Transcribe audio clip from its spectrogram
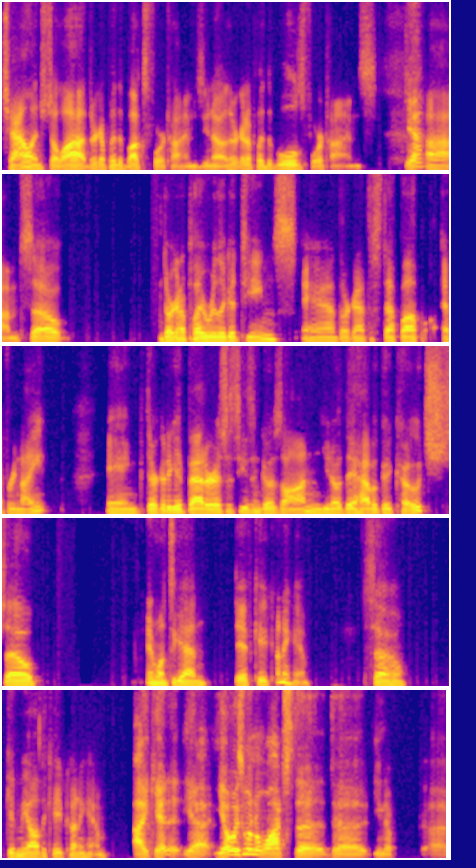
challenged a lot. They're going to play the Bucks four times. You know, they're going to play the Bulls four times. Yeah. Um, so they're going to play really good teams, and they're going to have to step up every night, and they're going to get better as the season goes on. You know, they have a good coach, so and once again, they have Cade Cunningham. So give me all the Cade Cunningham. I get it. Yeah, you always want to watch the the you know uh,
